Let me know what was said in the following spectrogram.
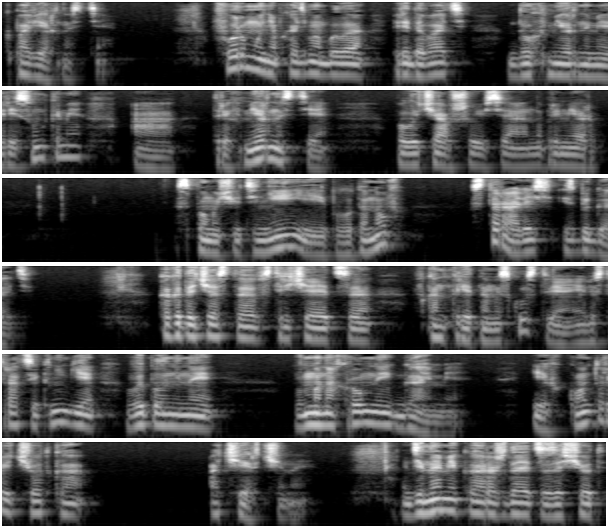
к поверхности. Форму необходимо было передавать двухмерными рисунками, а трехмерности, получавшуюся, например, с помощью теней и полутонов, старались избегать. Как это часто встречается в конкретном искусстве, иллюстрации книги выполнены в монохромной гамме, их контуры четко очерчены. Динамика рождается за счет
